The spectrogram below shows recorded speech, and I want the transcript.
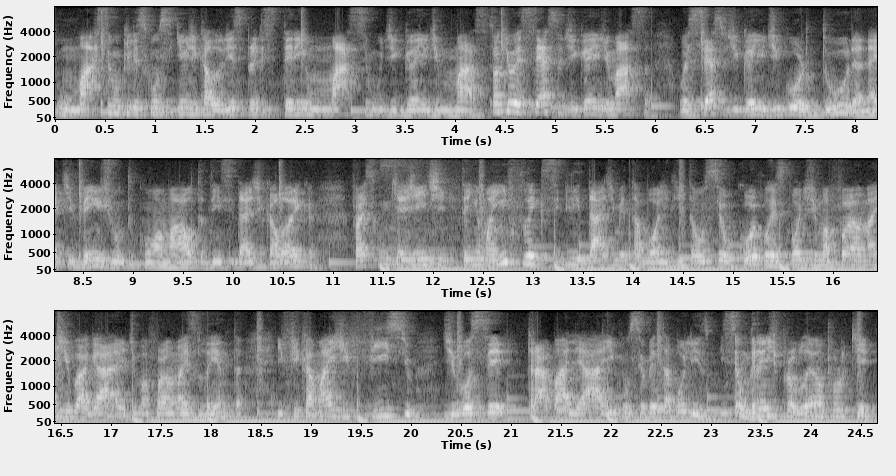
o máximo que eles conseguiam de calorias para eles terem o máximo de ganho de massa. Só que o excesso de ganho de massa, o excesso de ganho de gordura, né, que vem junto com uma alta densidade calórica, faz com que a gente tenha uma inflexibilidade metabólica. Então o seu corpo responde de uma forma mais devagar, de uma forma mais lenta e fica mais difícil de você trabalhar aí com o seu metabolismo. Isso é um grande problema por quê?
